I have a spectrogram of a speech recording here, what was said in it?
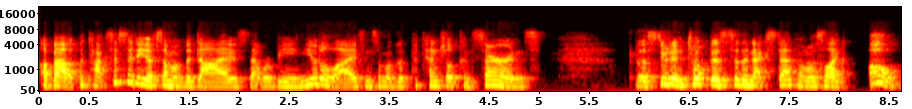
about the toxicity of some of the dyes that were being utilized and some of the potential concerns, the student took this to the next step and was like, oh,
